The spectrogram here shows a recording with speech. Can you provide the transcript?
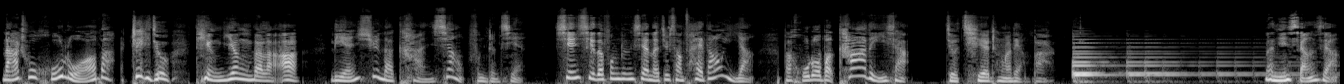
拿出胡萝卜，这就挺硬的了啊！连续呢砍向风筝线，纤细的风筝线呢就像菜刀一样，把胡萝卜咔的一下就切成了两半。那您想想，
